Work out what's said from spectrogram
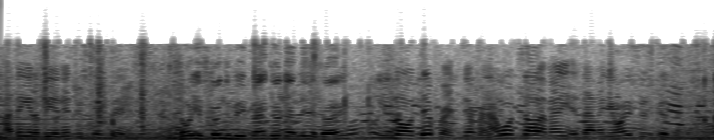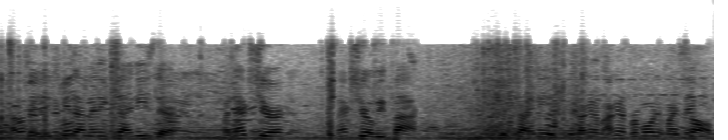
I think it'll be an interesting thing. So it's going to be better than this, right? No, different, different. I won't sell that many that many oysters because I don't think there's gonna be that many Chinese there. But next year, next year will be packed with Chinese. I'm gonna I'm gonna promote it myself.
